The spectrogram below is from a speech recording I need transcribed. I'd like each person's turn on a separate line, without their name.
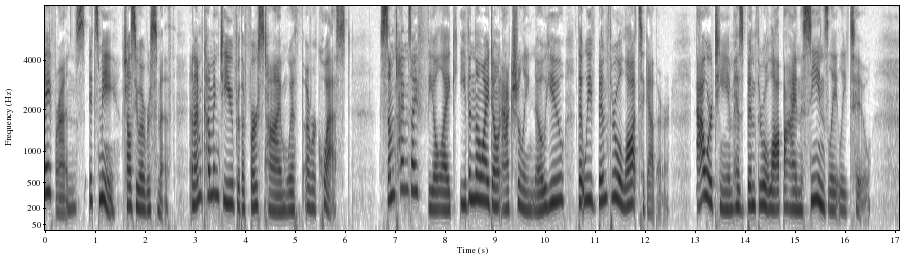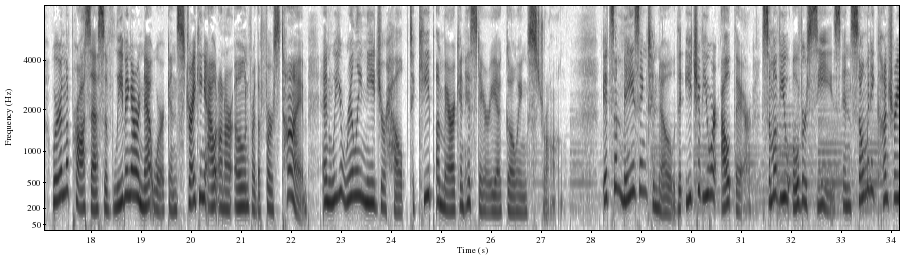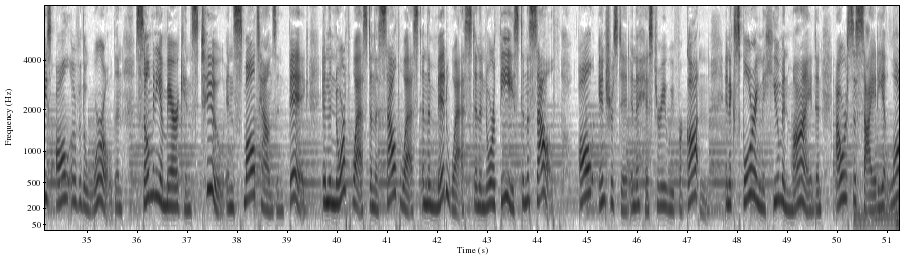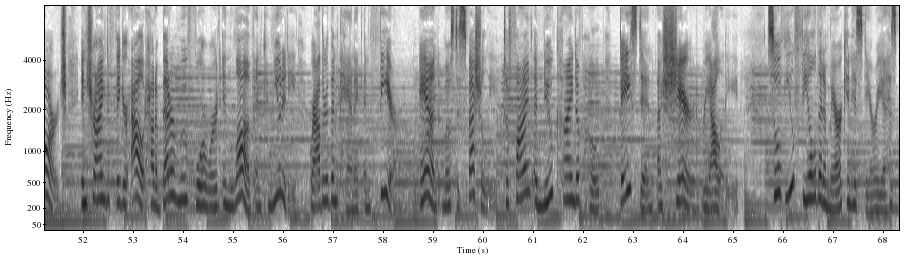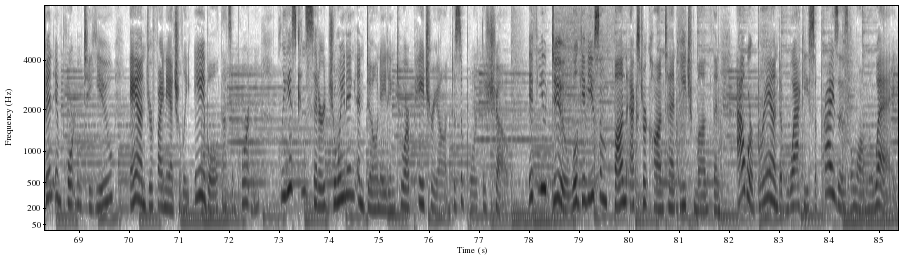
Hey, friends, it's me, Chelsea Weber Smith, and I'm coming to you for the first time with a request. Sometimes I feel like, even though I don't actually know you, that we've been through a lot together. Our team has been through a lot behind the scenes lately, too. We're in the process of leaving our network and striking out on our own for the first time, and we really need your help to keep American hysteria going strong. It's amazing to know that each of you are out there, some of you overseas, in so many countries all over the world, and so many Americans too, in small towns and big, in the Northwest and the Southwest and the Midwest and the Northeast and the South all interested in the history we've forgotten, in exploring the human mind and our society at large, in trying to figure out how to better move forward in love and community rather than panic and fear, and most especially, to find a new kind of hope based in a shared reality. So, if you feel that American hysteria has been important to you and you're financially able, that's important, please consider joining and donating to our Patreon to support the show. If you do, we'll give you some fun extra content each month and our brand of wacky surprises along the way.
